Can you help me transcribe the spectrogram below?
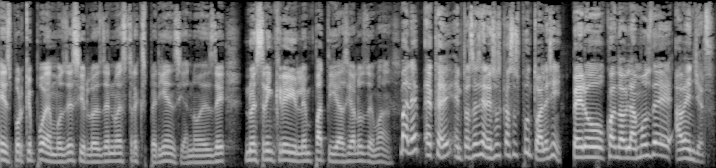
es porque podemos decirlo desde nuestra experiencia, no desde nuestra increíble empatía hacia los demás. Vale, ok, entonces en esos casos puntuales sí. Pero cuando hablamos de Avengers,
